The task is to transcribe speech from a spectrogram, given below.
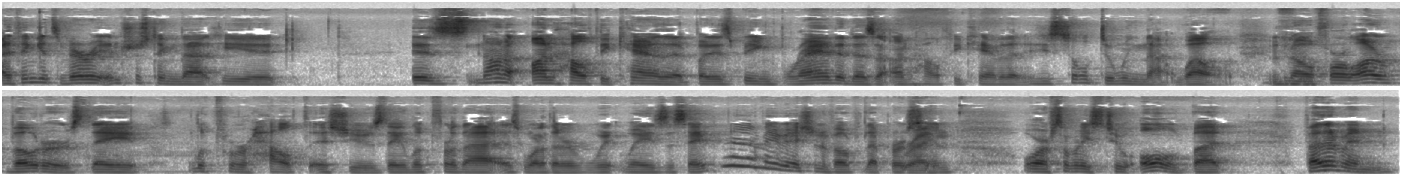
I think it's very interesting that he is not an unhealthy candidate, but is being branded as an unhealthy candidate, he's still doing that well. You know, for a lot of voters, they look for health issues. They look for that as one of their w- ways to say, eh, maybe I shouldn't vote for that person. Right. Or if somebody's too old. But Fetterman,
